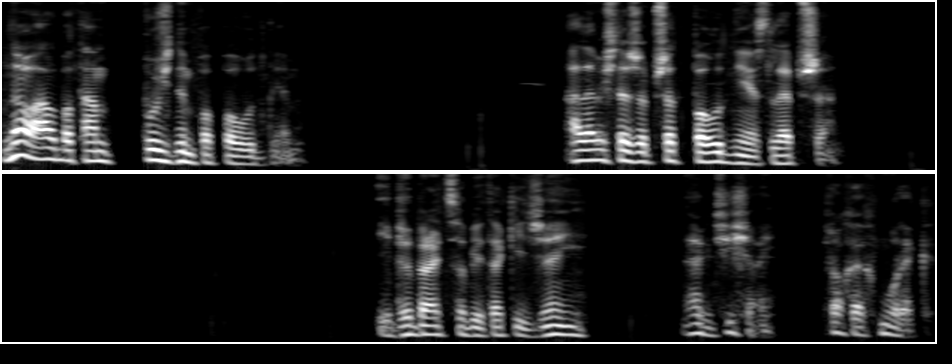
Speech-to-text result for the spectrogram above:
no albo tam późnym popołudniem ale myślę, że przedpołudnie jest lepsze. I wybrać sobie taki dzień jak dzisiaj, trochę chmurek.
